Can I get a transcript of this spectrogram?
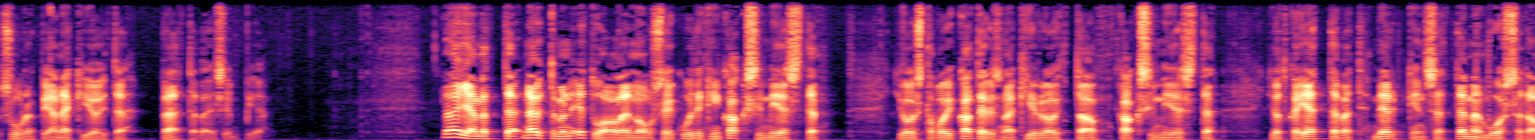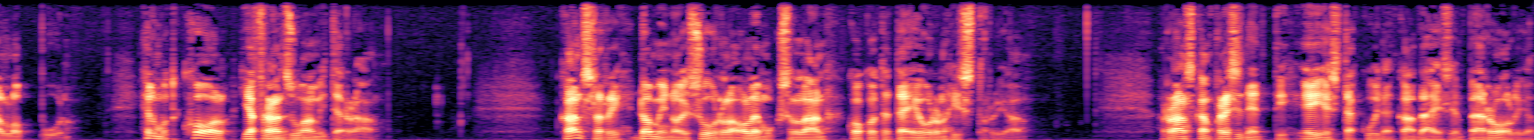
suurempia näkijöitä, päättäväisempiä. Vääjäämättä näyttämän etualalle nousee kuitenkin kaksi miestä, joista voi kateellisena kirjoittaa kaksi miestä, jotka jättävät merkkinsä tämän vuosisadan loppuun. Helmut Kohl ja François Mitterrand. Kansleri dominoi suurella olemuksellaan koko tätä euron historiaa. Ranskan presidentti ei estä kuitenkaan vähäisempää roolia.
